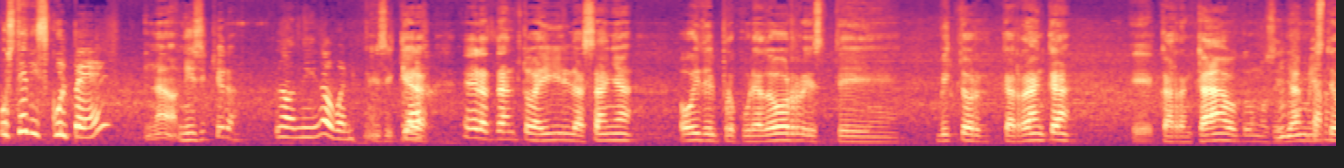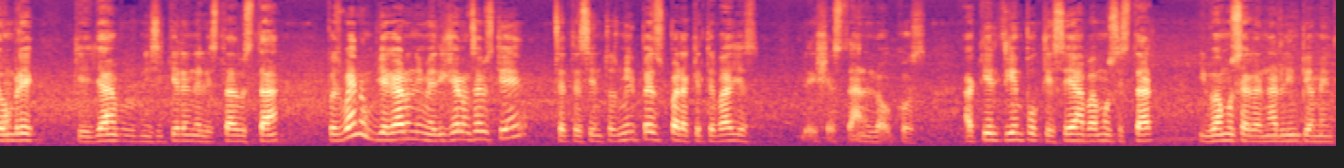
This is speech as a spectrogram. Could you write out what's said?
Usted disculpe, ¿eh? No, ni siquiera. No, ni, no, bueno. Ni siquiera. Era tanto ahí la hazaña hoy del procurador este, Víctor Carranca, eh, Carrancá o como se llame este hombre, que ya pues, ni siquiera en el estado está, pues bueno, llegaron y me dijeron, ¿sabes qué? 700 mil pesos para que te vayas. Le dije, están locos. Aquí el tiempo que sea vamos a estar y vamos a ganar limpiamente.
